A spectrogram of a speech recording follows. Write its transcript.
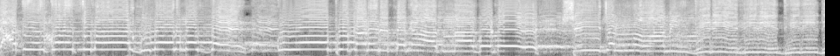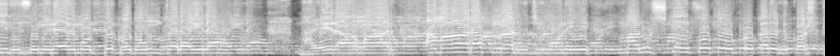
যাতে করে তোমার ঘুমের মধ্যে কোন প্রকারের ব্যাঘাত না ঘটে, সেই জন্য আমি ধীরে ধীরে ধীরে ধীরে জমিনের মধ্যে কদম ফেলাইলাম। ভাইরা আমার আমার আপনার জীবনে মানুষকে কত প্রকারের কষ্ট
